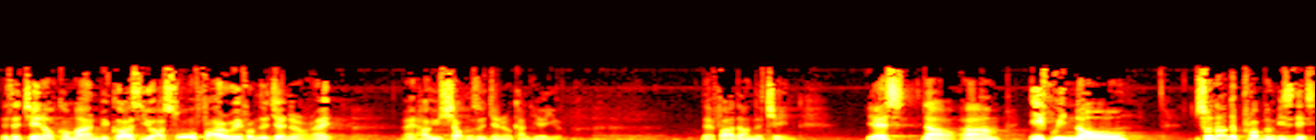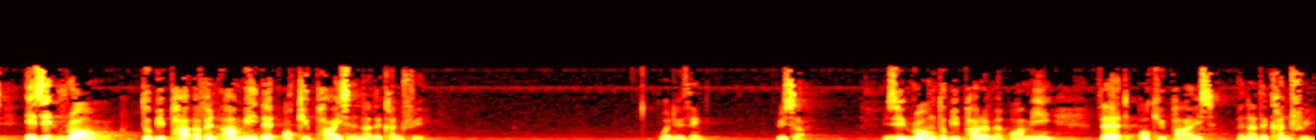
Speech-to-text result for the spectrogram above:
It's a chain of command because you are so far away from the general, right? Right? How you shout the general can't hear you. That far down the chain. Yes? Now, um, if we know, so now the problem is this. Is it wrong to be part of an army that occupies another country? What do you think? Risa? Is it wrong to be part of an army that occupies another country?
